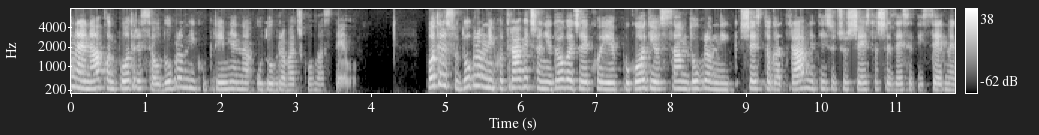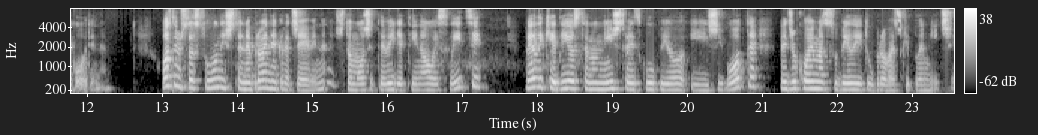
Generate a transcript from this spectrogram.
ona je nakon potresa u Dubrovniku primljena u Dubrovačku vlastelu. Potres u Dubrovniku tragičan je događaj koji je pogodio sam Dubrovnik 6. travnja 1667. godine. Osim što su uništene brojne građevine, što možete vidjeti na ovoj slici, veliki je dio stanovništva izgubio i živote, među kojima su bili i dubrovački plemići.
